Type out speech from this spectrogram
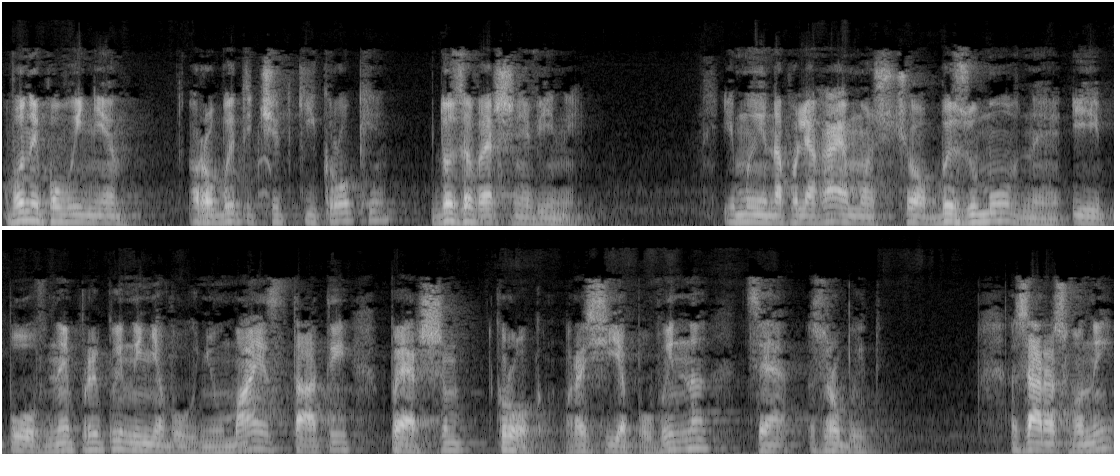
Вони повинні робити чіткі кроки до завершення війни. І ми наполягаємо, що безумовне і повне припинення вогню має стати першим кроком. Росія повинна це зробити. Зараз вони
